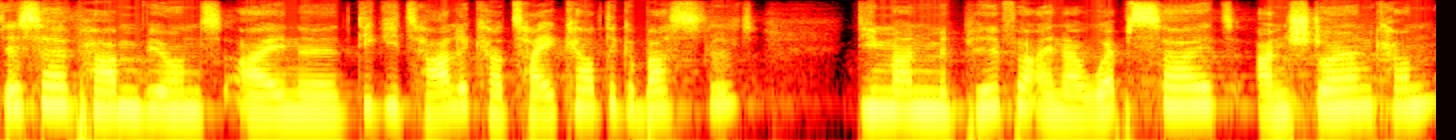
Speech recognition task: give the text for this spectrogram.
Deshalb haben wir uns eine digitale Karteikarte gebastelt, die man mit Hilfe einer Website ansteuern kann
